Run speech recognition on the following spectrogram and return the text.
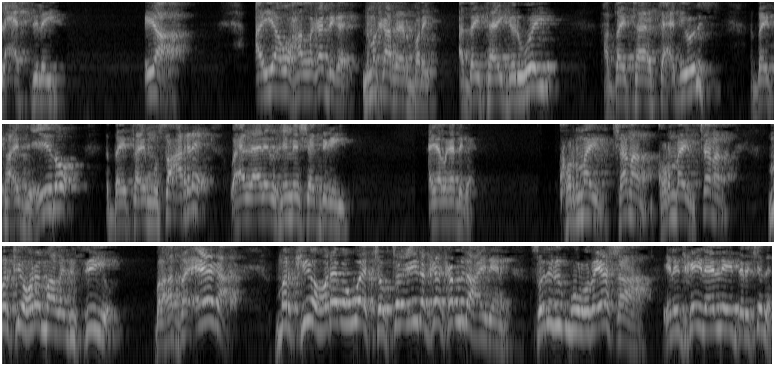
la casilay ya ayaa waxaa laga dhigay. Nimankaa reer bari hadday tahay garweyn hadday tahay sacad yoonis hadday tahay biciido hadday tahay muuse care waxa laale wixii meeshaa degay ayaa laga dhigay. Kornayl janan kornayl janan markii hore maa laydin siiyo. Bal hadda eega markii horeba waa joogto ciidanka ka mid ahaydeen. Sodinkii guulwadayaasha ahaa. Ee ilaalinaya darajada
